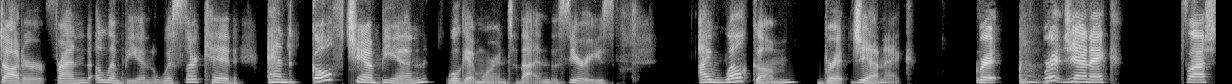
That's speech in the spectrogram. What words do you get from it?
daughter, friend, Olympian, Whistler kid, and golf champion, we'll get more into that in the series. I welcome Britt Janyk. Britt, Britt Janyk slash,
